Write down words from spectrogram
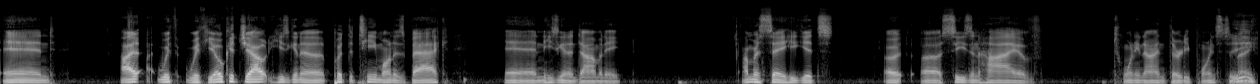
and I with with Jokic out, he's gonna put the team on his back, and he's gonna dominate. I'm gonna say he gets a, a season high of 29, 30 points tonight.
